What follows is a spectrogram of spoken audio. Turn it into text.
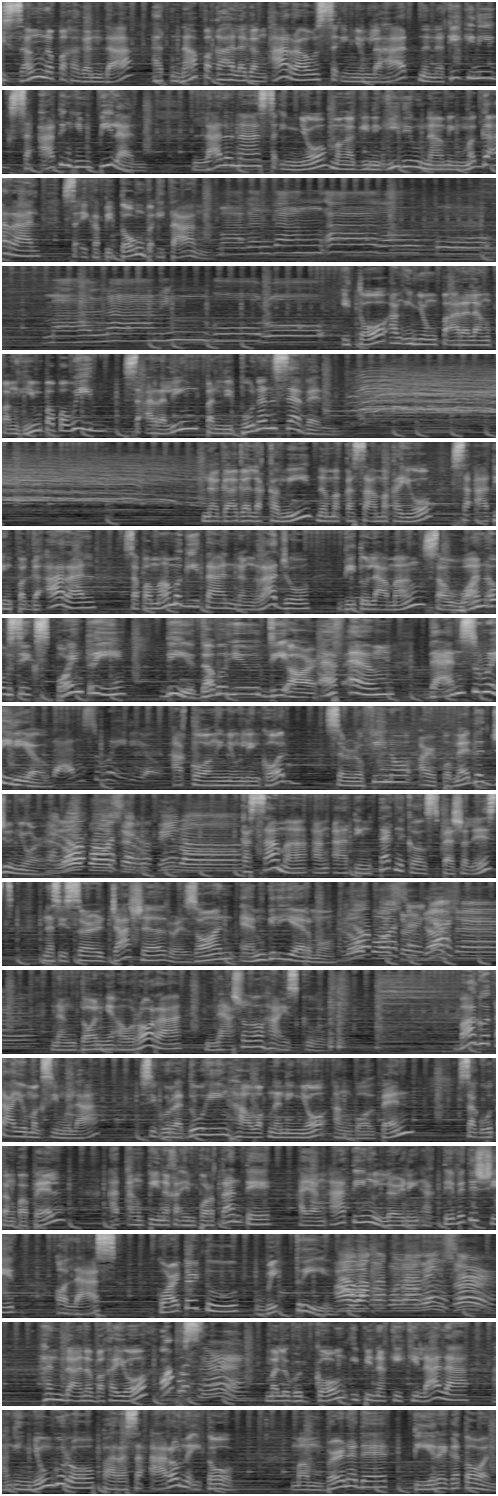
Isang napakaganda at napakahalagang araw sa inyong lahat na nakikinig sa ating himpilan. Lalo na sa inyo mga ginigiliw naming mag-aaral sa ikapitong baitang. Magandang araw po, mahal naming guro. Ito ang inyong paaralang panghimpapawid sa Araling Panlipunan 7. Nagagalak kami na makasama kayo sa ating pag-aaral sa pamamagitan ng radyo dito lamang sa 106.3 DWDR-FM Dance Radio. Dance Radio. Ako ang inyong lingkod, Sir Rufino Arpomeda Jr. Hello po, Sir Rufino. Kasama ang ating technical specialist na si Sir Joshel Rezon M. Guillermo Hello po, Sir Joshel. ng Doña Aurora National High School. Bago tayo magsimula, siguraduhing hawak na ninyo ang ballpen, sagutang papel, at ang pinakaimportante ay ang ating learning activity sheet o LAS Quarter 2, Week 3. Hawak na po namin, sir. Handa na ba kayo? Opo, sir. Malugod kong ipinakikilala ang inyong guro para sa araw na ito, Ma'am Bernadette T. Regaton.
